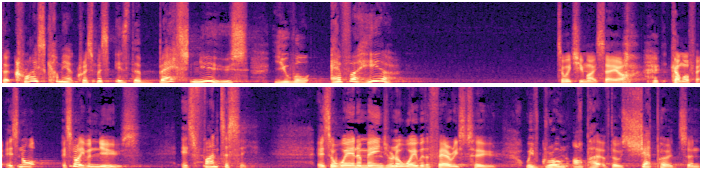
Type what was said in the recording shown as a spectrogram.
That Christ coming at Christmas is the best news you will ever hear. To which you might say, oh, come off it. It's not, it's not even news, it's fantasy. It's away in a manger and away with the fairies too. We've grown up out of those shepherds and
